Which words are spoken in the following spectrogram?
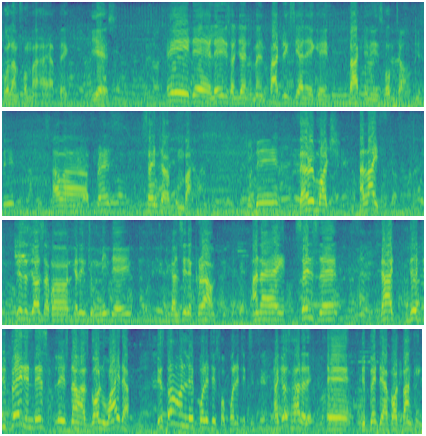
Hold on for my eye, I beg. Yes. Hey there, ladies and gentlemen. Patrick Sianne again, back in his hometown. You see, our press center, Kumba, today very much alive. This is just about getting to midday. You can see the crowd. And I sense there that the debate in this place now has gone wider. It's not only politics for politics. I just had a, a debate there about banking.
